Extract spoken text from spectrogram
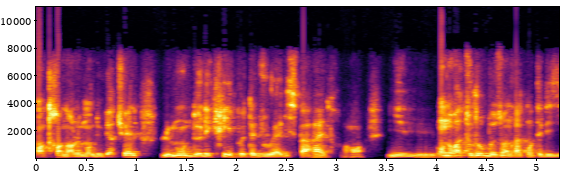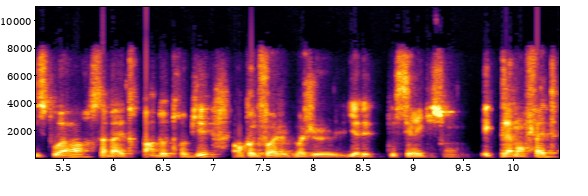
entrant dans le monde du virtuel, le monde de l'écrit est peut-être voué à disparaître. On, aura toujours besoin de raconter des histoires, ça va être par d'autres biais. Encore une fois, moi je, il y a des, séries qui sont excellemment faites,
